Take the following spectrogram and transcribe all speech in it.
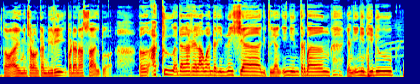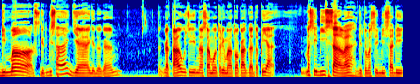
atau Aing mencalonkan diri kepada NASA gitu. Uh, aku adalah relawan dari Indonesia gitu yang ingin terbang yang ingin hidup di Mars gitu. Bisa aja gitu kan. Nggak tahu sih NASA mau terima atau kagak tapi ya masih bisa lah gitu masih bisa di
